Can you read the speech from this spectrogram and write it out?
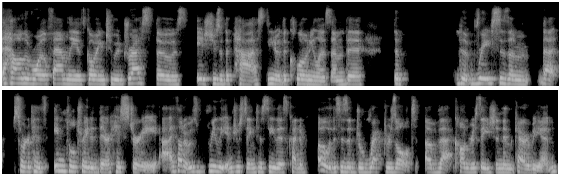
how the royal family is going to address those issues of the past, you know, the colonialism, the the racism that sort of has infiltrated their history. I thought it was really interesting to see this kind of, oh, this is a direct result of that conversation in the Caribbean.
